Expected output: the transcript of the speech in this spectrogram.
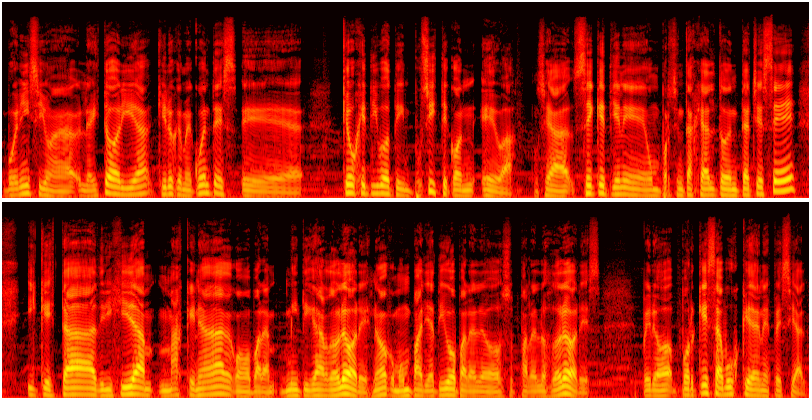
Buenísima la historia. Quiero que me cuentes eh, qué objetivo te impusiste con EVA. O sea, sé que tiene un porcentaje alto en THC y que está dirigida más que nada como para mitigar dolores, ¿no? Como un paliativo para los, para los dolores. Pero, ¿por qué esa búsqueda en especial?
